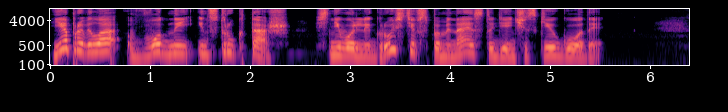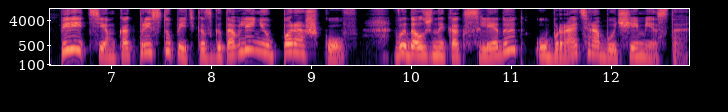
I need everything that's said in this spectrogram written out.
я провела вводный инструктаж, с невольной грустью вспоминая студенческие годы. Перед тем, как приступить к изготовлению порошков, вы должны как следует убрать рабочее место.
